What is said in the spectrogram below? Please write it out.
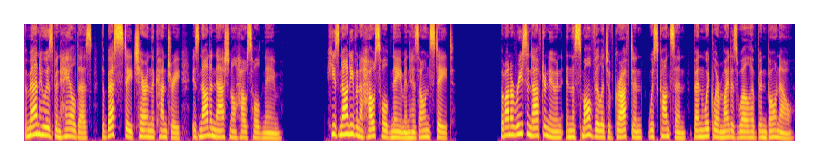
The man who has been hailed as the best state chair in the country is not a national household name. He's not even a household name in his own state. But on a recent afternoon in the small village of Grafton, Wisconsin, Ben Wikler might as well have been Bono.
